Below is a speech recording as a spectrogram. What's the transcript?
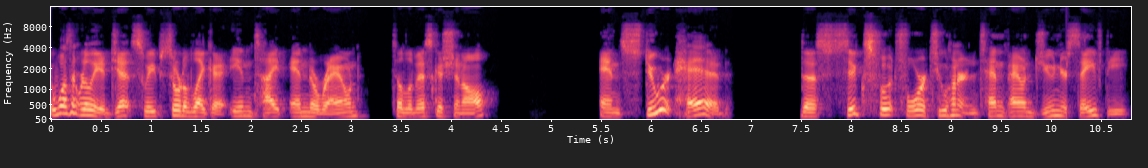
it wasn't really a jet sweep, sort of like a in tight end around to Laviska Shenault. And Stuart Head the six foot four, 210 pound junior safety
